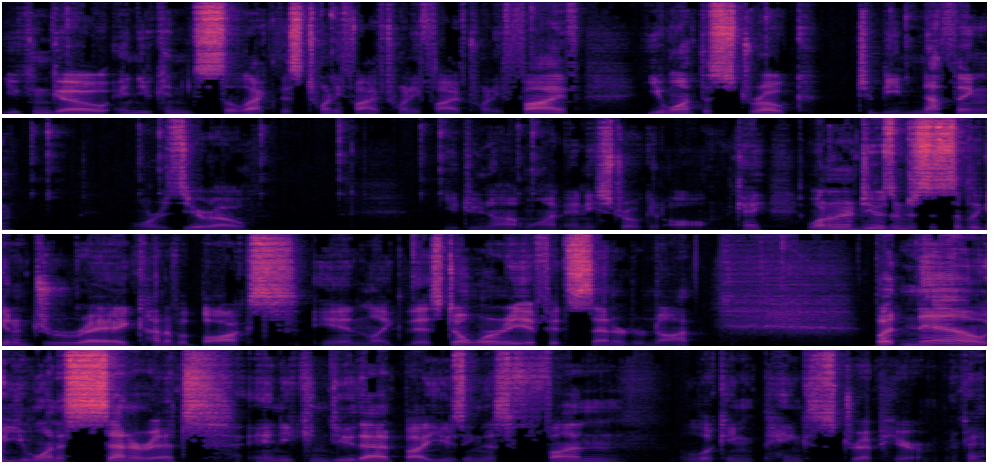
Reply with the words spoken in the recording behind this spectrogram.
you can go and you can select this 25, 25, 25. You want the stroke to be nothing or zero you do not want any stroke at all. Okay, what I'm going to do is I'm just simply going to drag kind of a box in like this. Don't worry if it's centered or not. But now you want to center it, and you can do that by using this fun looking pink strip here. Okay,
